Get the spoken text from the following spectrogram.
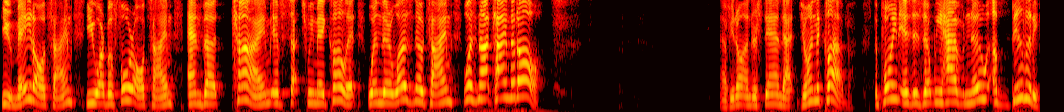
You made all time, you are before all time, and the time, if such we may call it, when there was no time, was not time at all. Now, if you don't understand that, join the club. The point is, is that we have no ability.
